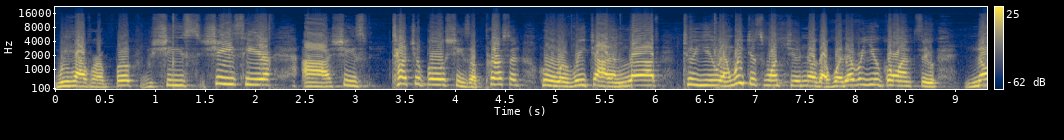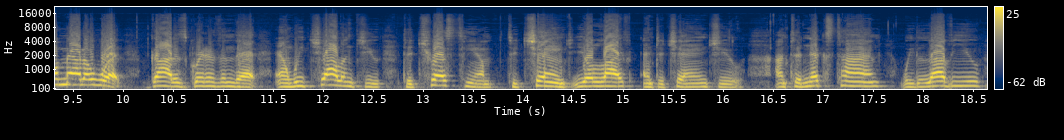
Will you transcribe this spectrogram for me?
We have her book. She's she's here. Uh, she's touchable. She's a person who will reach out in love to you. And we just want you to know that whatever you're going through, no matter what, God is greater than that. And we challenge you to trust Him to change your life and to change you. Until next time, we love you.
